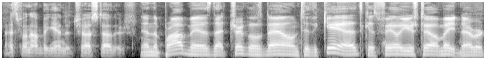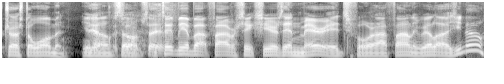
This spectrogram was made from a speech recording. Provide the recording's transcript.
that's when I began to trust others. And the problem is that trickles down to the kids because Phil used to tell me never trust a woman. You Yeah, know, that's so what I'm saying. it took me about five or six years in marriage before I finally realized, you know,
